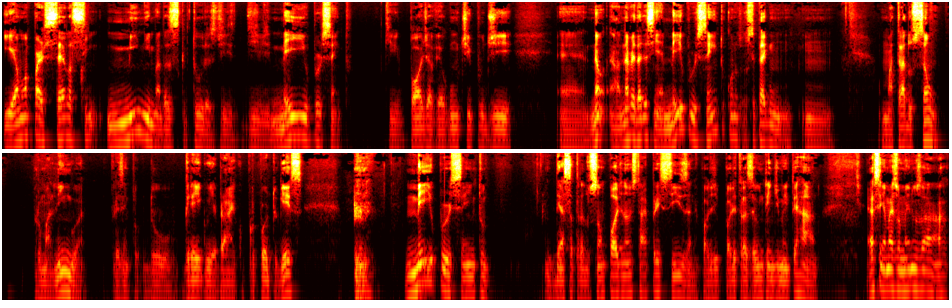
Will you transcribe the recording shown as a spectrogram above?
E é uma parcela assim mínima das escrituras, de, meio por cento, que pode haver algum tipo de. É, não, na verdade, assim, é meio por cento quando você pega um, um, uma tradução para uma língua, por exemplo, do grego e hebraico para o português, meio por cento dessa tradução pode não estar precisa, né? pode, pode trazer o um entendimento errado. Essa é mais ou menos a,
